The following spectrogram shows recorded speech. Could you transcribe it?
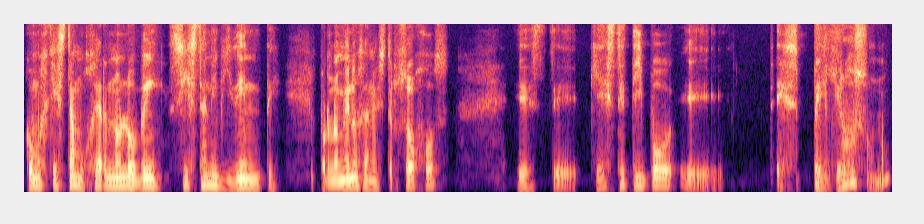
Cómo es que esta mujer no lo ve, si es tan evidente, por lo menos a nuestros ojos, este, que este tipo eh, es peligroso, ¿no?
